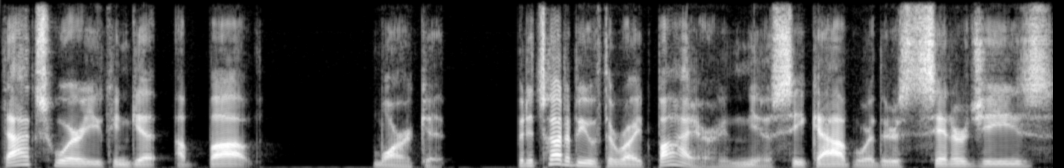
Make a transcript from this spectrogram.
that's where you can get above market. But it's got to be with the right buyer and you know seek out where there's synergies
